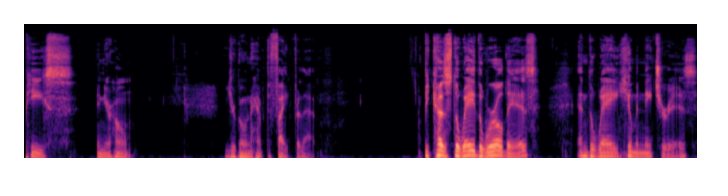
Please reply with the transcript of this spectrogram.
peace in your home, you're going to have to fight for that. Because the way the world is and the way human nature is,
